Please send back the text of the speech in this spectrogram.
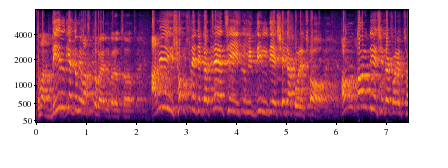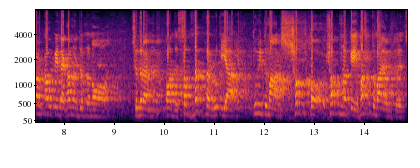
তোমার দিলকে তুমি বাস্তবায়ন করেছ। আমি স্বপ্নে যেটা চেয়েছি, তুমি দিল দিয়ে সেটা করেছ। অন্তর দিয়ে সেটা করেছ, কাউকে দেখানোর জন্য নয়। সুতরাং পদ সদ্দাক্তার রুইয়া, তুমি তোমার সত্য স্বপ্নকে বাস্তবায়ন করেছ।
